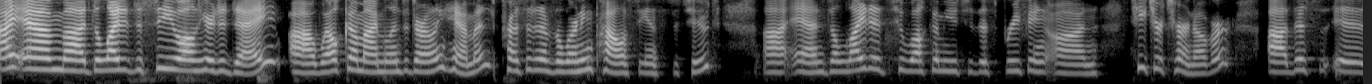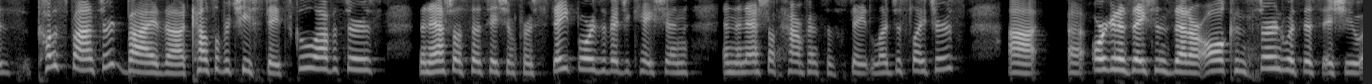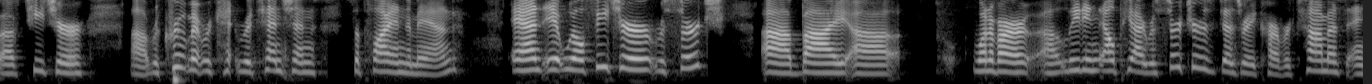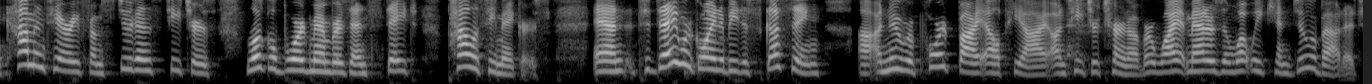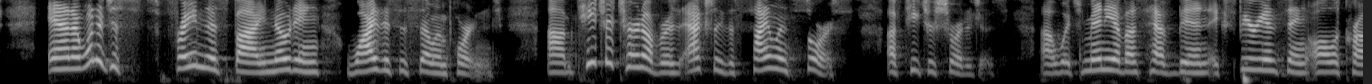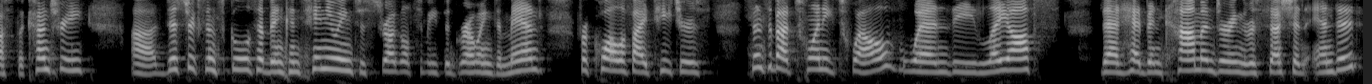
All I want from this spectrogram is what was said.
I am uh, delighted to see you all here today. Uh, welcome. I'm Linda Darling Hammond, president of the Learning Policy Institute, uh, and delighted to welcome you to this briefing on teacher turnover. Uh, this is co sponsored by the Council for Chief State School Officers, the National Association for State Boards of Education, and the National Conference of State Legislatures. Uh, uh, organizations that are all concerned with this issue of teacher uh, recruitment, rec- retention, supply, and demand. And it will feature research uh, by uh, one of our uh, leading LPI researchers, Desiree Carver Thomas, and commentary from students, teachers, local board members, and state policymakers. And today we're going to be discussing uh, a new report by LPI on teacher turnover, why it matters and what we can do about it. And I want to just frame this by noting why this is so important. Um, teacher turnover is actually the silent source of teacher shortages, uh, which many of us have been experiencing all across the country. Uh, districts and schools have been continuing to struggle to meet the growing demand for qualified teachers since about 2012, when the layoffs that had been common during the recession ended,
